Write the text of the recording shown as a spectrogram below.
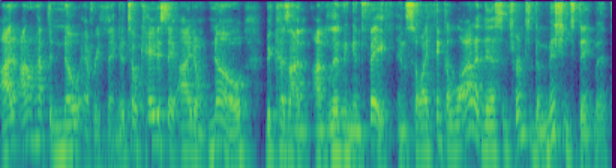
I, I don't have to know everything. It's okay to say I don't know because I'm I'm living in faith. And so I think a lot of this, in terms of the mission statement,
